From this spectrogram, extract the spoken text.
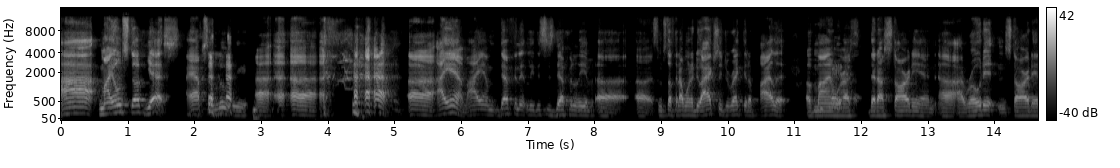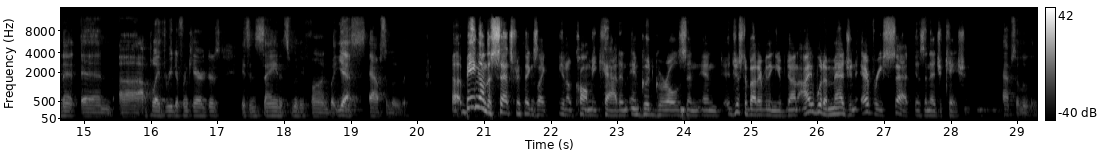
Uh, my own stuff, yes, absolutely. uh, uh, uh, uh, I am. I am definitely. This is definitely uh, uh, some stuff that I want to do. I actually directed a pilot of mine where I that I starred in. Uh, I wrote it and starred in it, and uh, I played three different characters. It's insane. It's really fun. But yes, absolutely. Uh, being on the sets for things like you know call me kat and, and good girls and and just about everything you've done i would imagine every set is an education absolutely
